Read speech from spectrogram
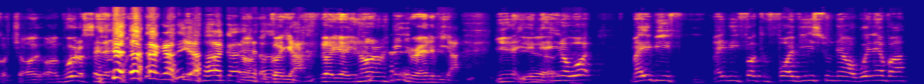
got you. I, I, word I say that myself. I got ya, I got No, ya. I got ya, got ya. You know what I mean? You're out of here. You know, you- Yeah. you know what? Maybe if maybe fucking five years from now, or whenever,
